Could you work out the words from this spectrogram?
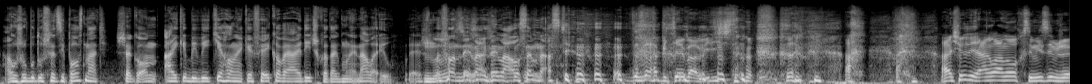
a už ho budú všetci poznať. Však on, aj keby vytiahol nejaké fejkové IDčko, tak mu nenalejú, vieš, No, on nemá, nemá 18. To trápi teba, vidíš to. A, a, a ešte v tých Anglánoch si myslím, že,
